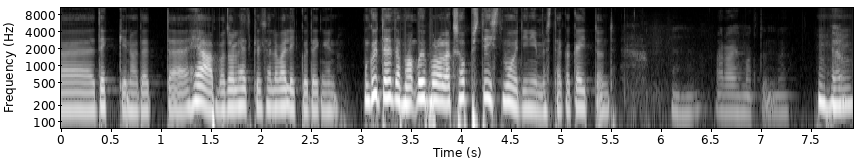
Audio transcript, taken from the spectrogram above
äh, tekkinud, et äh, hea, et ma tol hetkel selle valiku tegin. ma kujutan ette, ma võib-olla oleks hoopis teistmoodi inimestega käitunud mm. -hmm. ära ehmatanud või mm? -hmm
